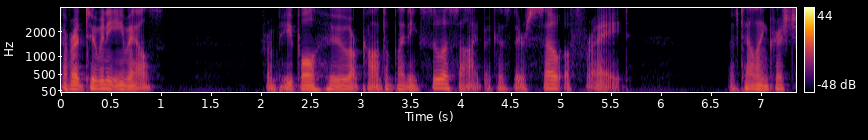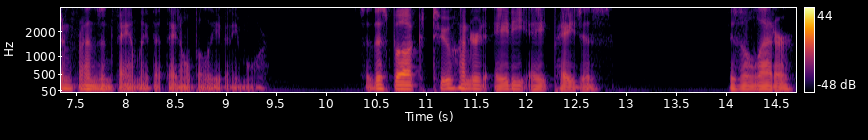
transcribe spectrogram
I've read too many emails from people who are contemplating suicide because they're so afraid of telling Christian friends and family that they don't believe anymore. So, this book, 288 pages, is a letter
